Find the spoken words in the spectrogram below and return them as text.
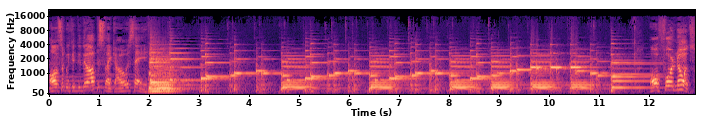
Also, we could do the opposite, like I always say. Four notes.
